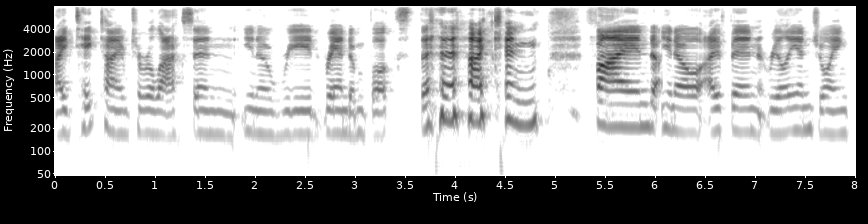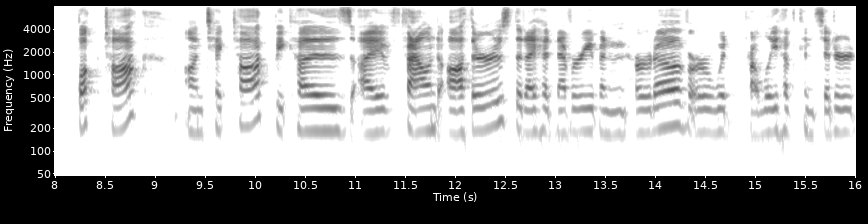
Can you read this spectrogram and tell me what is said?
I take time to relax and, you know, read random books that I can find. You know, I've been really enjoying book talk on TikTok because I've found authors that I had never even heard of or would probably have considered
